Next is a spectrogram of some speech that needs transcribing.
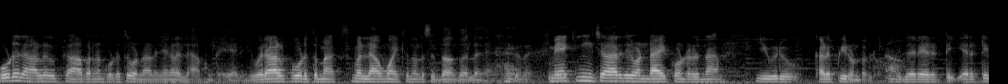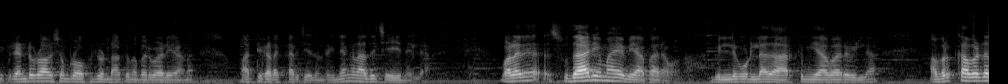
കൂടുതൽ ആളുകൾക്ക് ആഭരണം കൊടുത്തുകൊണ്ടാണ് ഞങ്ങൾ ലാഭം കൈകാര്യം ചെയ്യുന്നത് ഒരാൾക്ക് കൊടുത്ത് മാക്സിമം ലാഭം വാങ്ങിക്കുന്നുള്ള സിദ്ധാന്തമല്ല ഞങ്ങൾ മേക്കിംഗ് ചാർജിൽ ഉണ്ടായിക്കൊണ്ടിരുന്ന ഈ ഒരു കളിപ്പീരുണ്ടല്ലോ. ഇത് ഇരട്ടി ഇരട്ടി രണ്ട് പ്രാവശ്യം പ്രോഫിറ്റ് ഉണ്ടാക്കുന്ന പരിപാടിയാണ് മറ്റു കടക്കാർ ചെയ്തുകൊണ്ടിരിക്കുന്നത്. ഞങ്ങൾ അത് ചെയ്യുന്നില്ല. വളരെ സുതാര്യമായ വ്യാപാരമാണ്. ബില്ല് കൂടില്ലാതെ ആർക്കും വ്യാപാരമില്ല. അവർക്ക് അവരുടെ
